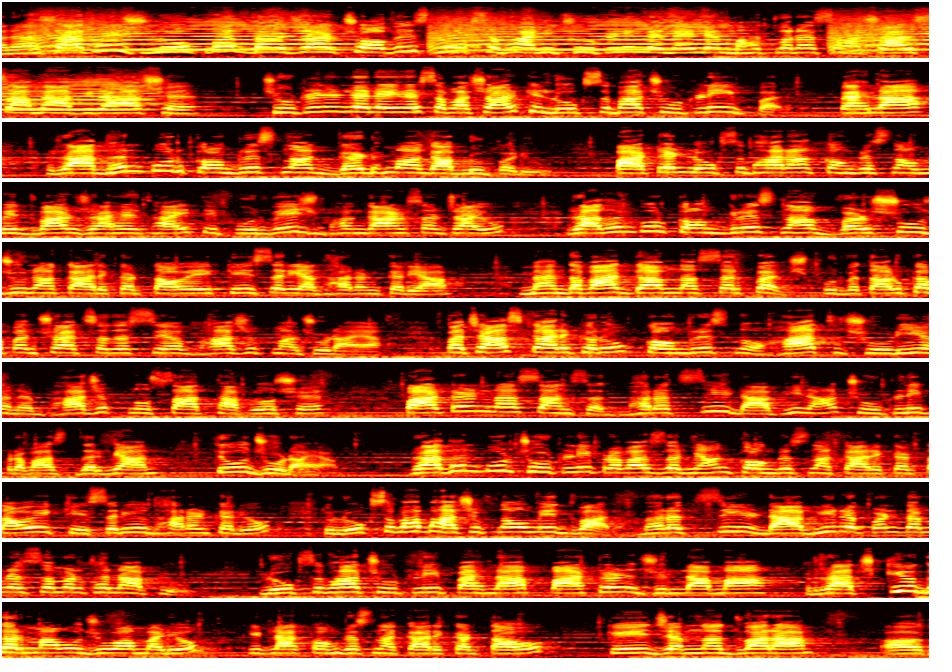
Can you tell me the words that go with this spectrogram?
અને સાથે જ લોકમત બે હજાર ચોવીસ લોકસભાની ચૂંટણીને લઈને મહત્વના સમાચાર સામે આવી રહ્યા છે. ચૂંટણીને લઈને સમાચાર કે લોકસભા ચૂંટણી પર પહેલા રાધનપુર કોંગ્રેસના ગઢમાં ગાબડું પડ્યું. પાટણ લોકસભાના કોંગ્રેસના ઉમેદવાર જાહેર થાય તે પૂર્વે જ ભંગાણ સર્જાયું. રાધનપુર કોંગ્રેસના વર્ષો જૂના કાર્યકર્તાઓએ કેસરિયા ધારણ કર્યા. મહેમદાવાદ ગામના સરપંચ, પૂર્વ તાલુકા પંચાયત સદસ્ય ભાજપમાં જોડાયા. પચાસ કાર્યકરો કોંગ્રેસનો હાથ છોડી અને ભાજપનો સાથ આપ્યો છે. પાટણના સાંસદ ભરતસિંહ ડાભીના ચૂંટણી પ્રવાસ દરમિયાન તેઓ જોડાયા. રાધનપુર ચૂંટણી પ્રવાસ દરમિયાન કોંગ્રેસના કાર્યકર્તાઓએ કેસરીઓ ધારણ કર્યો. તો લોકસભા ભાજપના ઉમેદવાર ભરતસિંહ ડાભીને પણ તેમણે સમર્થન આપ્યું. લોકસભા ચૂંટણી પહેલા પાટણ જિલ્લામાં રાજકીય ગરમાવો જોવા મળ્યો. કેટલાક કોંગ્રેસના કાર્યકર્તાઓ કે જેમના દ્વારા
